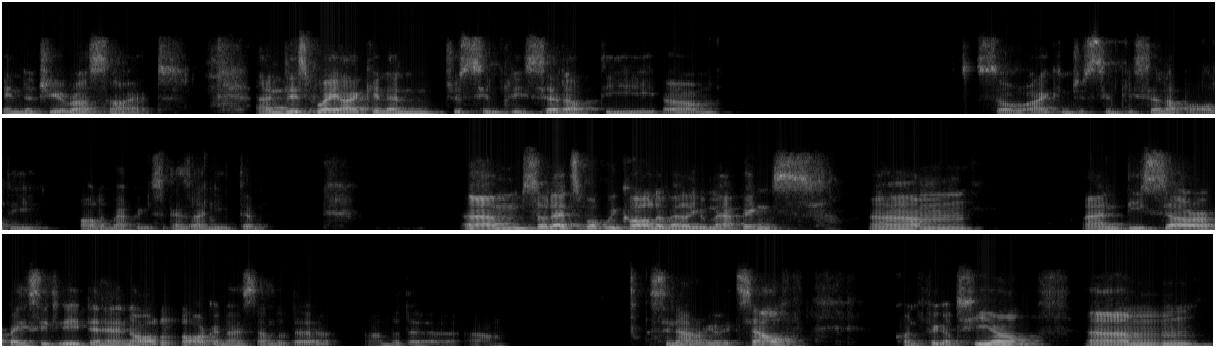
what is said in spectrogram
in the Jira side and this way I can then just simply set up the um, so I can just simply set up all the all the mappings as I need them. Um, so that's what we call the value mappings. Um, and these are basically then all organized under the under the um, scenario itself, configured here. Um,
